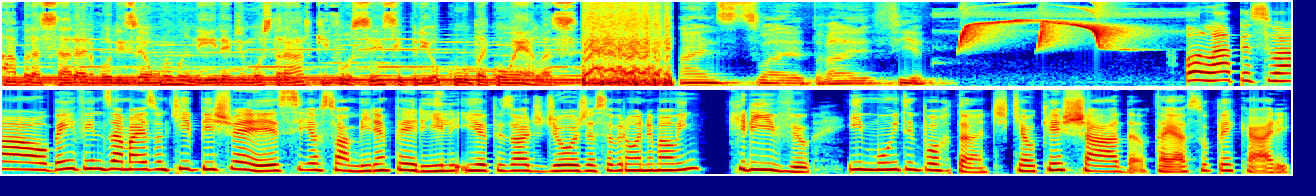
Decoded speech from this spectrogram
Abraçar árvores é uma maneira de mostrar que você se preocupa com elas. 1, 2, 3, 4. Olá, pessoal! Bem-vindos a mais um Que Bicho é Esse? Eu sou a Miriam Perilli e o episódio de hoje é sobre um animal incrível e muito importante, que é o queixada, o Taiaçu pecari.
